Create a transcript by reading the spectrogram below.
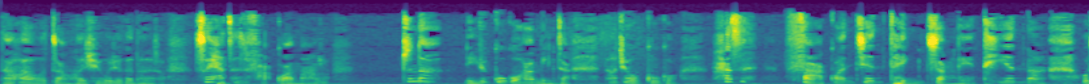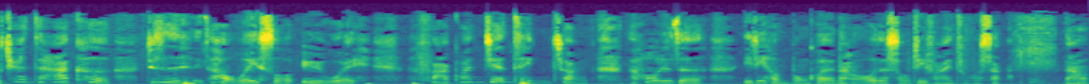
然后后来我转回去，我就跟同学说，所以他真是法官吗？他说，真的。你去 Google 他名字，然后就有 Google，他是法官兼庭长诶，天呐，我居然在他的课，就是你知道为所欲为，法官兼庭长，然后我就觉得已经很崩溃了，然后我的手机放在桌上，然后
